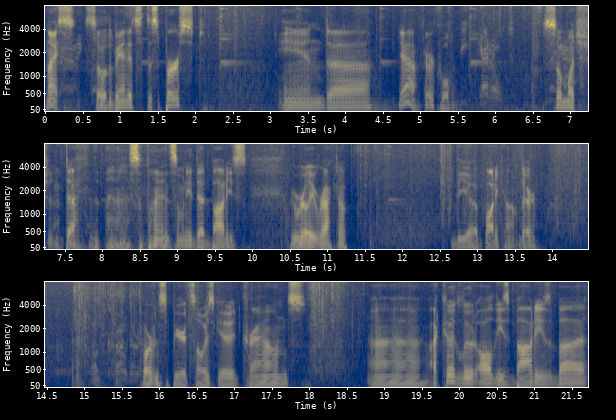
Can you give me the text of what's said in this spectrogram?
Nice. So the bandits dispersed. And, uh, yeah, very cool. So much death. so, many, so many dead bodies. We really racked up the uh, body count there. Dwarven spirits always good. Crowns. Uh, I could loot all these bodies, but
